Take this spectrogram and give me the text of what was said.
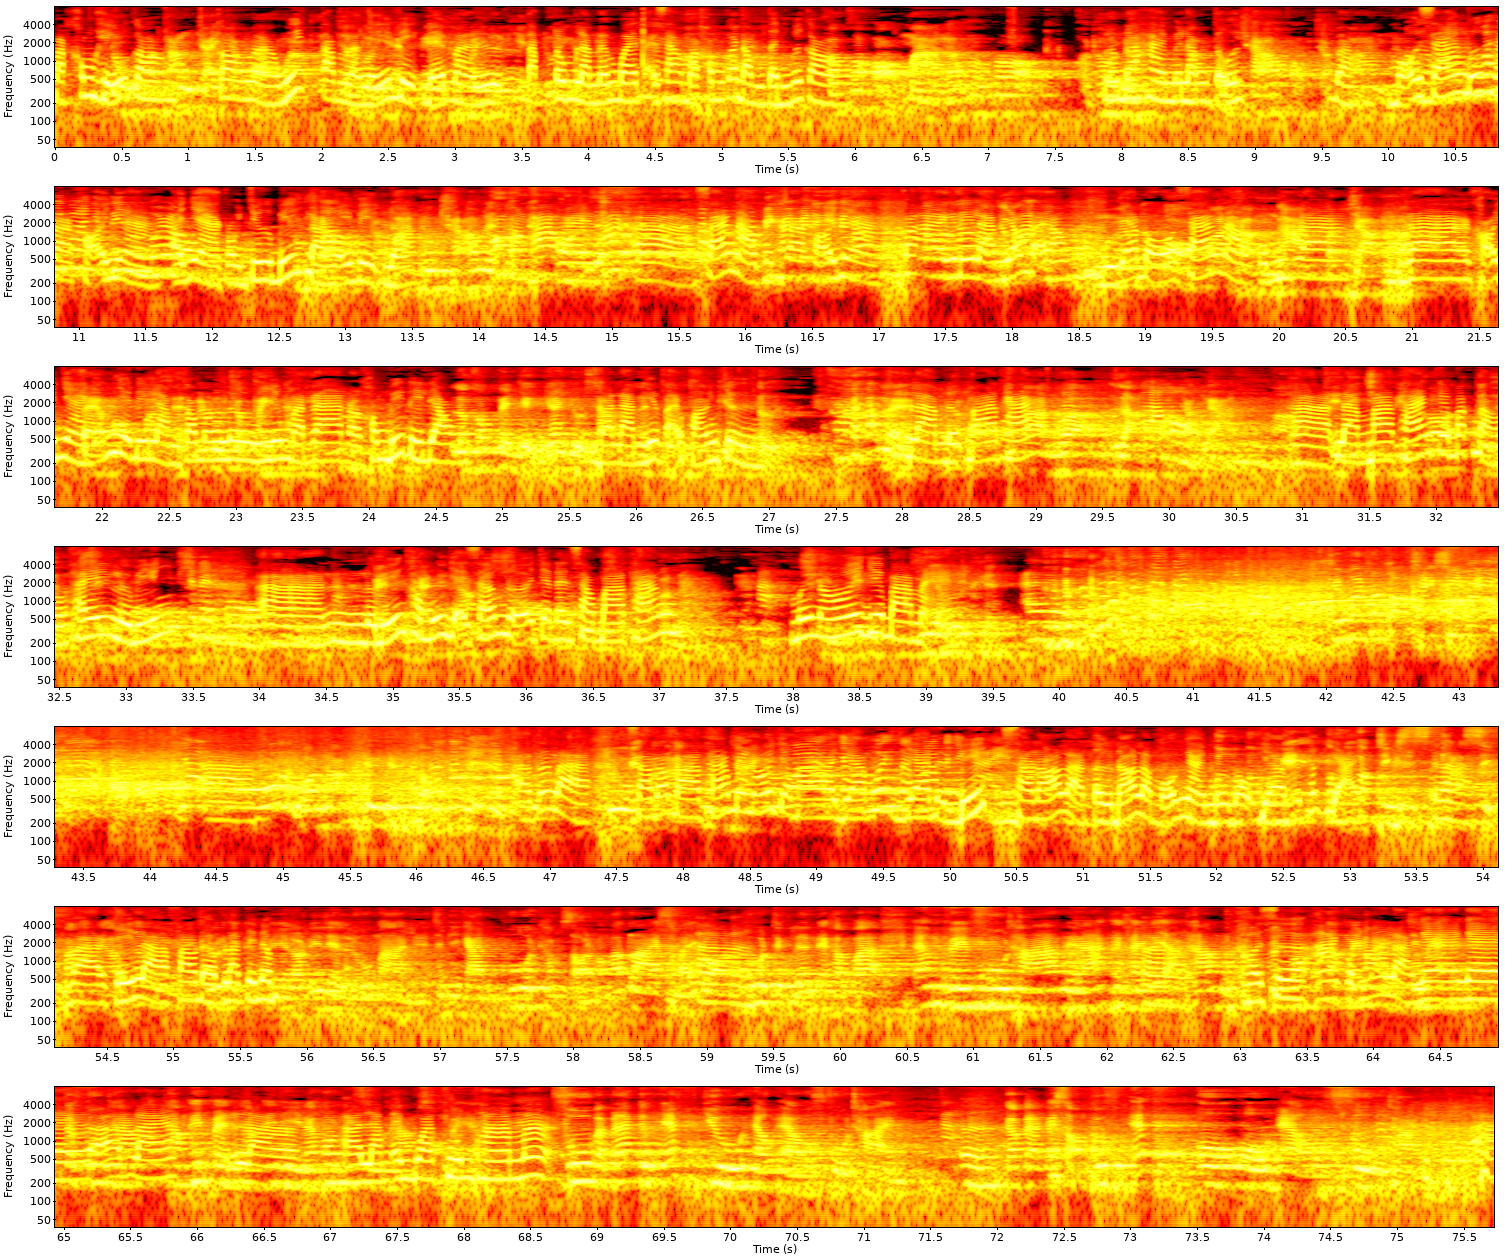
mà không hiểu con con mà quyết tâm là nghỉ việc để mà tập trung làm em quay tại sao mà không có đồng tình với con? Lúc đó 25 tuổi. và mỗi sáng bước ra khỏi nhà ở nhà còn chưa biết là nghỉ việc nữa. Ngày, à, sáng nào cũng ra khỏi nhà. có ai đi làm giống vậy không? giả bộ sáng nào cũng ra ra khỏi nhà giống như đi làm công ăn lương nhưng mà ra rồi không biết đi đâu. Và làm như vậy khoảng chừng làm được 3 tháng. À, làm 3 tháng cái bắt đầu thấy lười biếng. À, lười biếng không muốn dậy sớm nữa cho nên sau 3 tháng mới nói với ba mẹ. à, tức là sau đó 3 tháng mới nói cho ba gia, gia đình biết sau đó là từ đó là mỗi ngày 11 giờ mới thức dậy ตรงนี้ความจริงคลาสสิกมาก và chỉ là founder platinum เราได้เรียนรู้มาเนี่ยจะมีการพูดคำสอนของอัพไลน์สมัยก่อน อ่า พูดถึงเรื่องเนี้ครับว่า Amway full time เนี่ยนะใครๆก็อยากทำ hồi xưa ai cũng nói là nghe nghe แต่ full time offline ทำให้เป็น là ทำให้ดีนะเพราะ à, làm em quay full time á full แบบแรกคือ F U L L full time เออ กับแบบที่สองคือ F O O L full time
